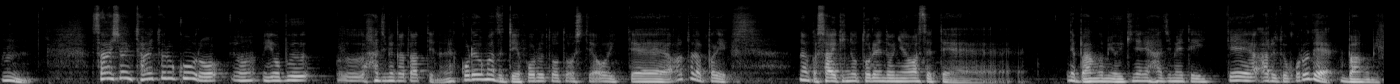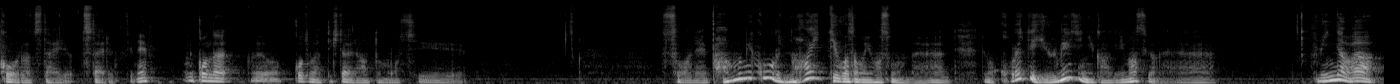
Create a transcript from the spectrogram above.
うん、最初にタイトルコールを呼ぶ始め方っていうのはね。これをまずデフォルトとしておいてあとはやっぱりなんか最近のトレンドに合わせてで番組をいきなり始めていってあるところで番組コールを伝える伝えるってね。こんなこともやっていきたいなと思うし。そうね番組コールないっていう方もいますもんね。でもこれって有名人に限りますよね。みんなは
